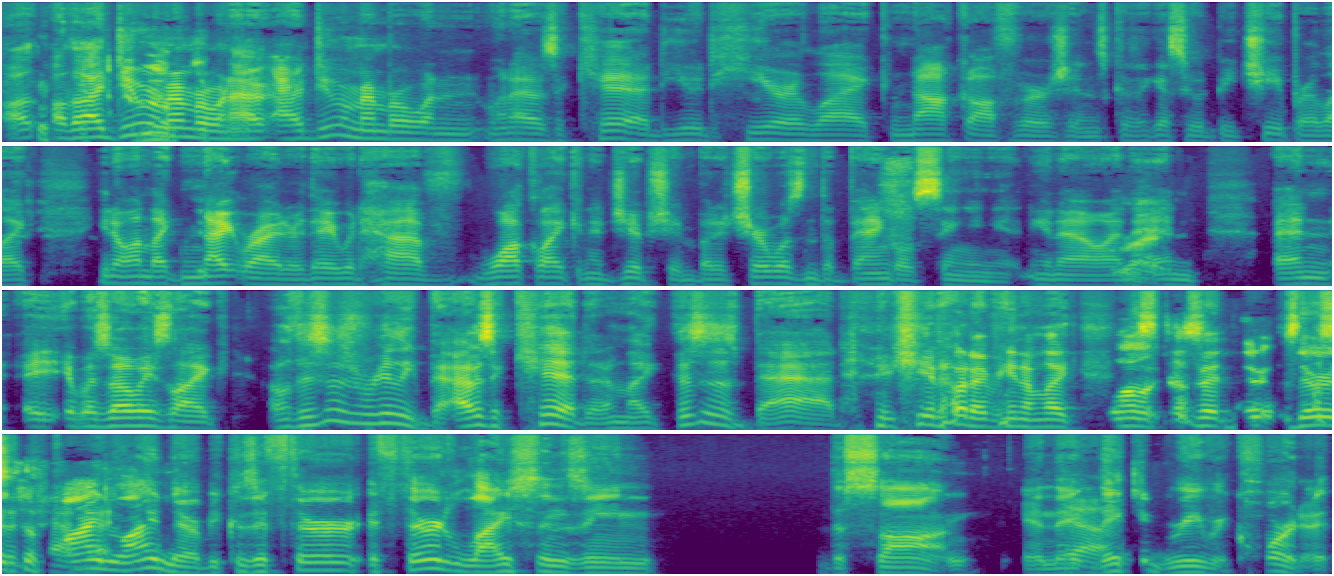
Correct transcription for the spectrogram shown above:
Although I do remember when I I do remember when when I was a kid, you'd hear like knockoff versions because I guess it would be cheaper. Like you know, on like Knight Rider, they would have "Walk Like an Egyptian," but it sure wasn't the Bangles singing it. You know, and Right. and and it, was always like, oh, this is really bad. I was a kid, and I'm like, this is bad. you know what I mean? I'm like, Well, there, there's a fine right. line there because if they're if they're licensing the song and they, Yeah. they could re-record it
